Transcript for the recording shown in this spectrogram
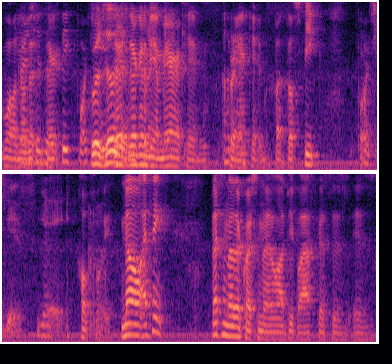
Well, no, they're- grandkids they're- that speak Portuguese. Brazilian. They're, they're going to be. American Okay. grandkids, but they'll speak Portuguese. Yay. Hopefully. No, I think that's another question that a lot of people ask us is is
